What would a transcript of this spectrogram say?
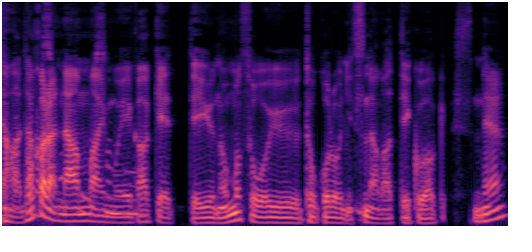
ああ、だから何枚も描けっていうのもそういうところにつながっていくわけですね。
